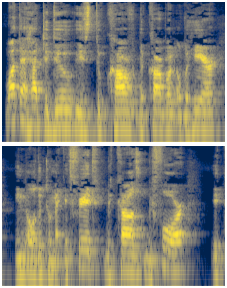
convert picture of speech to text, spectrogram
what I had to do is to carve the carbon over here in order to make it fit because before it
